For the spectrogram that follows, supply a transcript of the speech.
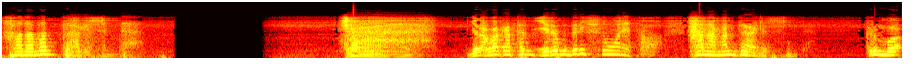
하나만 더 하겠습니다. 자, 여러와 같은 여러분들이 승원해서 하나만 더 하겠습니다. 그럼 뭐,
